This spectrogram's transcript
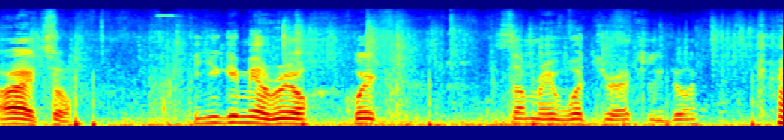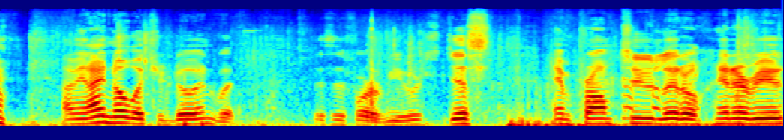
All right so can you give me a real quick summary of what you're actually doing? I mean I know what you're doing but this is for our viewers. Just impromptu little interview.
